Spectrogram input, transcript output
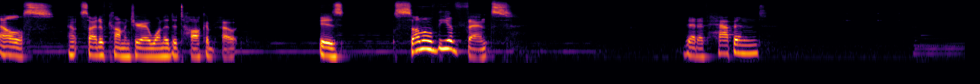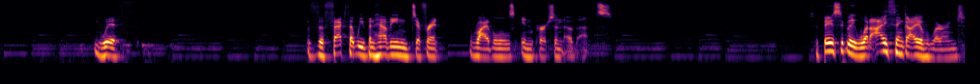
Else outside of commentary I wanted to talk about is some of the events that have happened with the fact that we've been having different rivals in person events. So basically, what I think I have learned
